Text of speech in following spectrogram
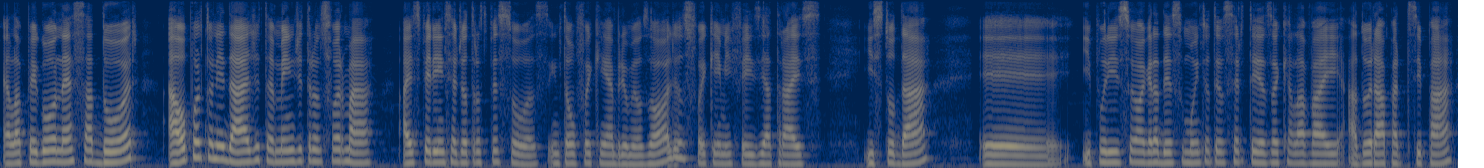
ela pegou nessa dor a oportunidade também de transformar a experiência de outras pessoas. Então foi quem abriu meus olhos, foi quem me fez ir atrás e estudar. É, e por isso eu agradeço muito, eu tenho certeza que ela vai adorar participar.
